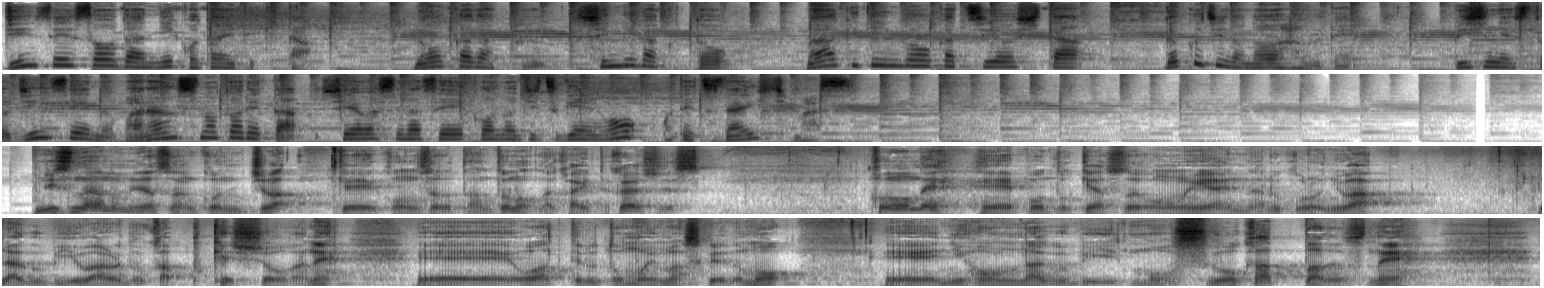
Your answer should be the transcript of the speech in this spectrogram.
人生相談に答えてきた。脳科学心理学とマーケティングを活用した独自のノウハウでビジネスと人生のバランスの取れた幸せな成功の実現をお手伝いします。リスナーの皆さんこんにちは。経営コンサルタントの中井隆義です。このね、えー、ポッドキャストがオンエアになる頃にはラグビーワールドカップ決勝がね、えー、終わってると思いますけれども、えー、日本ラグビーもうすごかったですね。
